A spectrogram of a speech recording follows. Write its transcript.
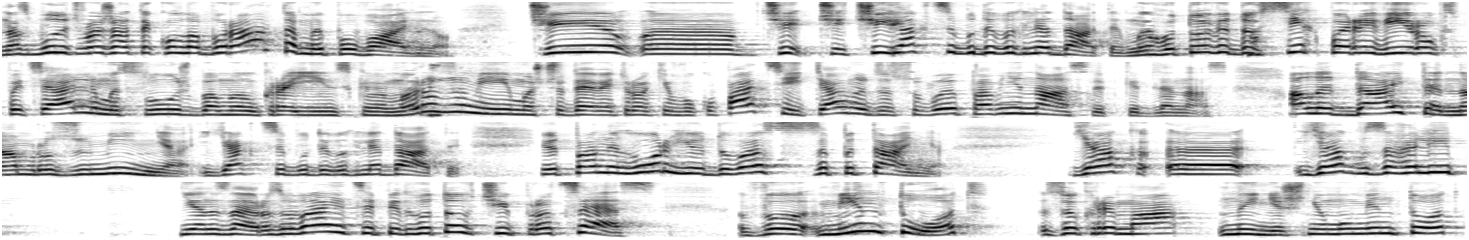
Нас будуть вважати колаборантами повально. Чи, е, чи, чи, чи як це буде виглядати? Ми готові до всіх перевірок спеціальними службами українськими. Ми розуміємо, що 9 років окупації тягнуть за собою певні наслідки для нас. Але дайте нам розуміння, як це буде виглядати. І от, пане Георгію, до вас запитання: як, е, як взагалі я не знаю, розвивається підготовчий процес в Мінтот, зокрема нинішньому Мінтот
